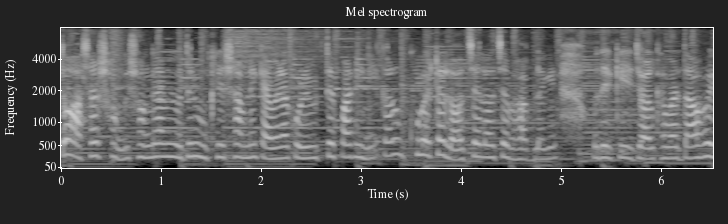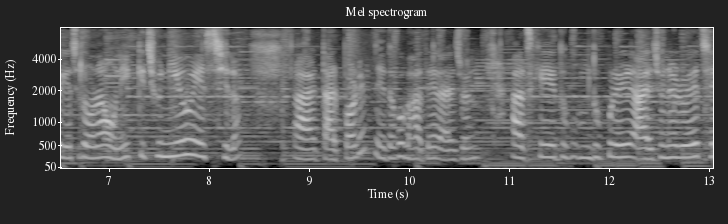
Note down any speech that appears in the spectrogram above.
তো আসার সঙ্গে সঙ্গে আমি ওদের মুখের সামনে ক্যামেরা করে উঠতে পারিনি। কারণ খুব একটা লজ্জা লজ্জা ভাব লাগে। ওদেরকে জলখাবার দেওয়া হয়ে গেছিল, ওরা অনেক কিছু নিয়েও এসেছিল। আর তারপরে এ দেখো ভাতের আয়োজন। আজকে দুপুরের আয়োজনে রয়েছে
